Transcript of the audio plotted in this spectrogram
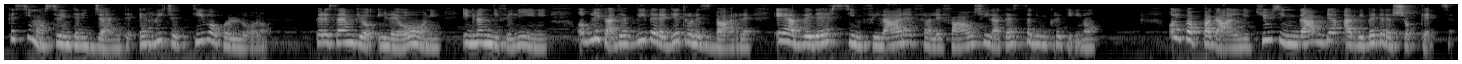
che si mostri intelligente e ricettivo con loro. Per esempio i leoni, i grandi felini, obbligati a vivere dietro le sbarre e a vedersi infilare fra le fauci la testa di un cretino, o i pappagalli chiusi in gabbia a ripetere sciocchezze.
